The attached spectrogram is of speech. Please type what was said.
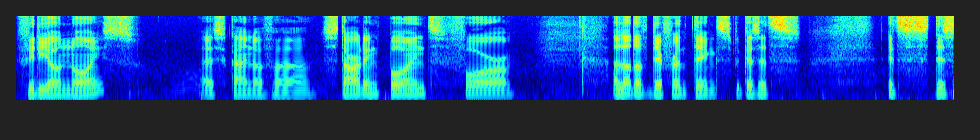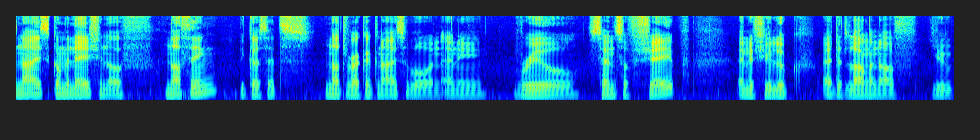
video noise as kind of a starting point for a lot of different things because it's it's this nice combination of nothing because it's not recognizable in any real sense of shape. And if you look at it long enough you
